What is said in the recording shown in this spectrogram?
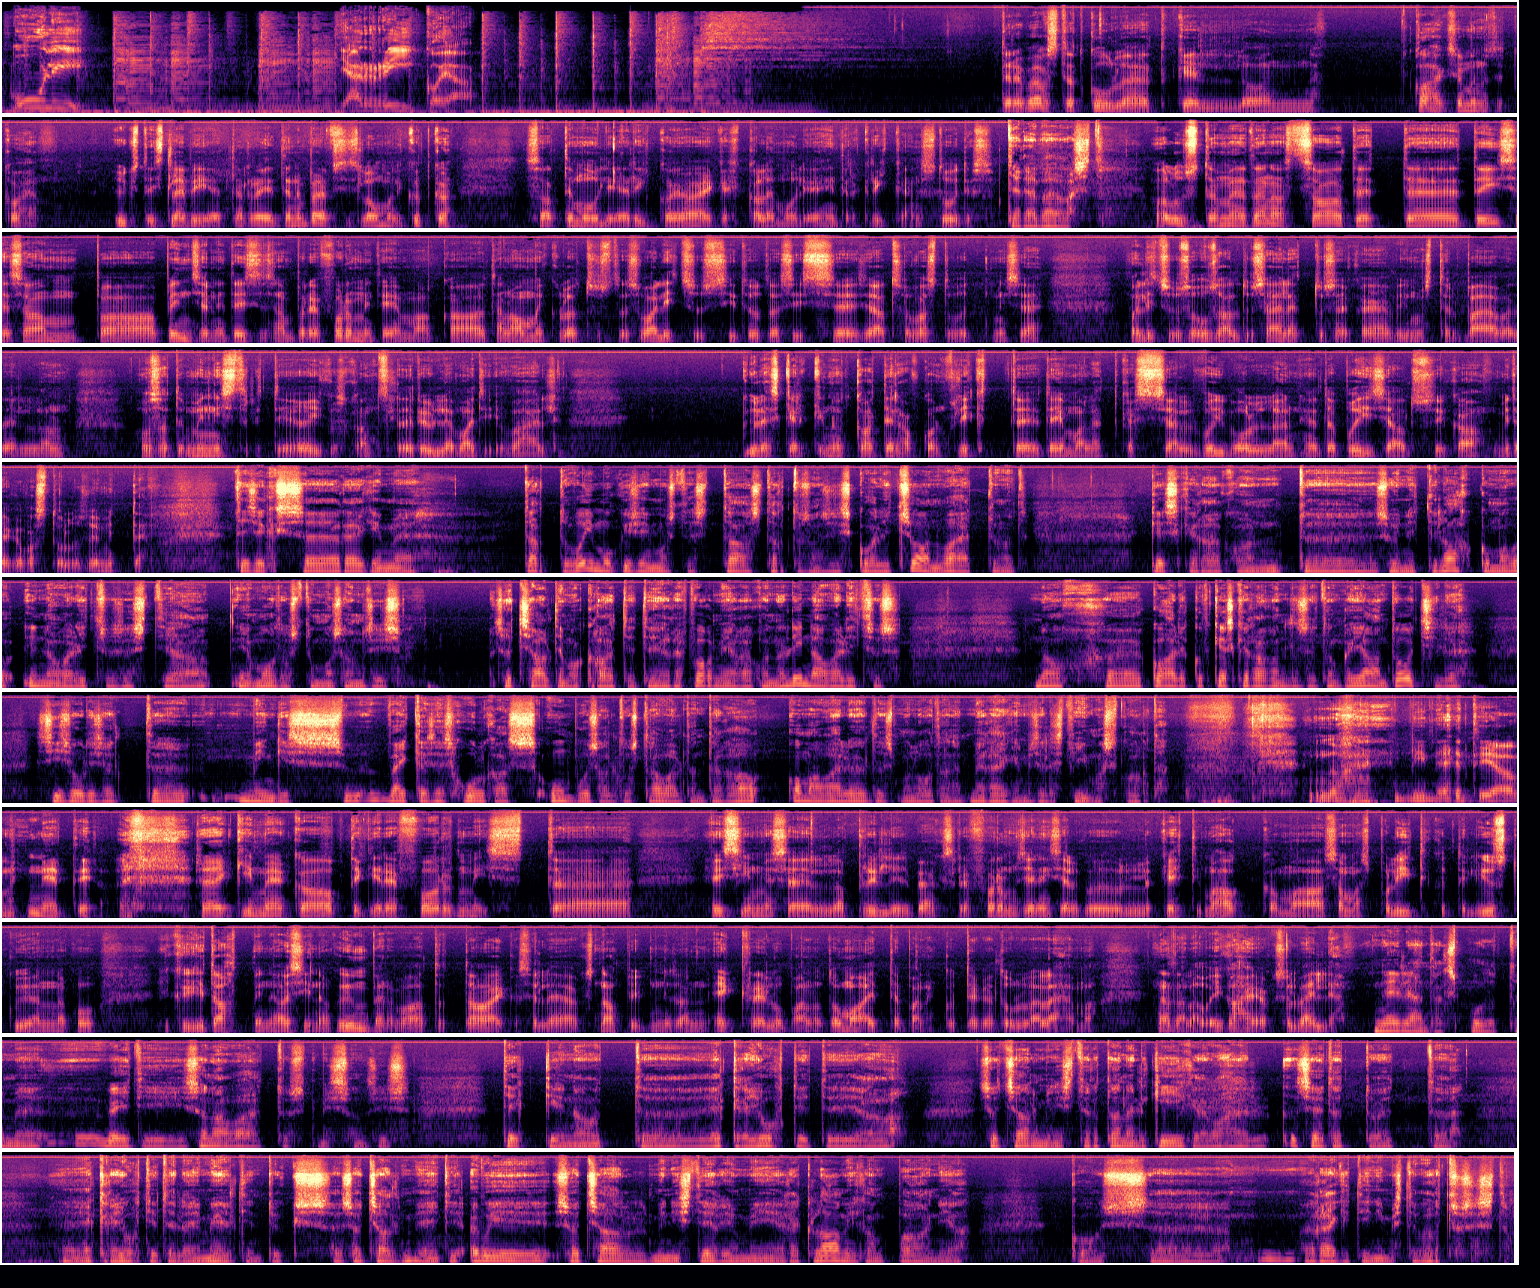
muuli ja Riikoja. tere päevast, head kuulajad, kell on kaheksa minutit kohe, üksteist läbi, et on reedene päev, siis loomulikult ka saate Muuli ja Riiko ja Aeg ehk Kalle Muuli ja Hindrek Riik on stuudios. tere päevast. alustame tänast saadet eh, teise samba, pensioni teise samba reformi teemaga. täna hommikul otsustas valitsus siduda siis seaduse vastuvõtmise valitsuse usaldushääletusega ja viimastel päevadel on osade ministrite ja õiguskantsler Ülle Madise vahel üles kerkinud ka terav konflikt teemal, et kas seal võib olla nii-öelda põhiseadusega midagi vastuolus või mitte. teiseks äh, räägime Tartu võimu küsimustest, taas Tartus on siis koalitsioon vahetunud. Keskerakond äh, sunniti lahkuma linnavalitsusest ja, ja moodustumas on siis sotsiaaldemokraatide ja Reformierakonna linnavalitsus. noh, äh, kohalikud keskerakondlased on ka Jaan Tootsile sisuliselt äh, mingis väikeses hulgas umbusaldust avaldanud, aga omavahel öeldes ma loodan, et me räägime sellest viimast korda. no mine tea, mine tea, räägime ka apteegireformist äh, esimesel aprillil peaks reform senisel kujul kehtima hakkama, samas poliitikutel justkui on nagu ikkagi tahtmine asi nagu ümber vaadata, aega selle jaoks napib, nüüd on EKRE lubanud oma ettepanekutega tulla lähema nädala või kahe jooksul välja. neljandaks puudutame veidi sõnavahetust, mis on siis tekkinud äh, EKRE juhtide ja sotsiaalminister Tanel Kiige vahel seetõttu, et äh, EKRE juhtidele ei meeldinud üks sotsiaalmeedia või sotsiaalministeeriumi reklaamikampaania kus äh, räägiti inimeste võrdsusest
